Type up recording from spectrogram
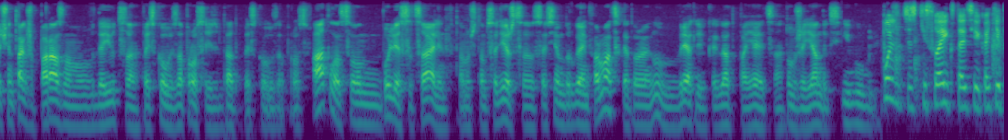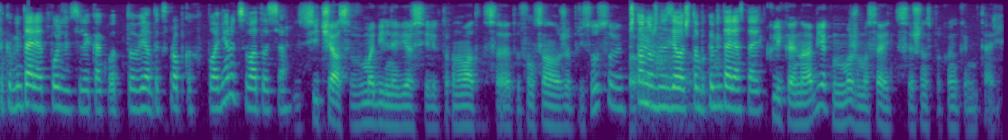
Точно так же по-разному выдаются поисковые запросы, результаты поисковых запросов. Атлас, он более социален, потому что там содержится совсем другая информация, которая, ну, вряд ли когда-то появится в том же Яндексе и Гугле. Пользовательские свои, кстати, какие-то комментарии от пользователей, как вот в Яндекс пробках планируется в Атласе? Сейчас в мобильной версии электронного Атласа этот функционал уже присутствует. Что нужно сделать, чтобы комментарий оставить? Кликая на объект, мы можем оставить совершенно спокойный комментарий.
